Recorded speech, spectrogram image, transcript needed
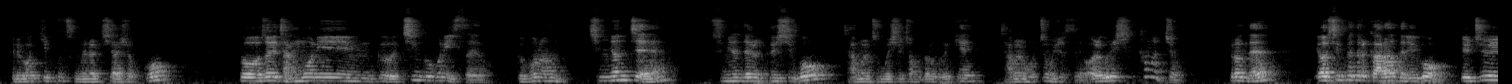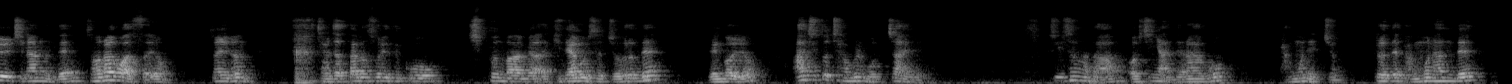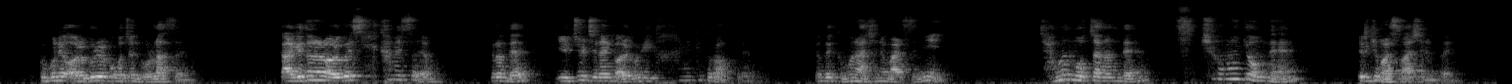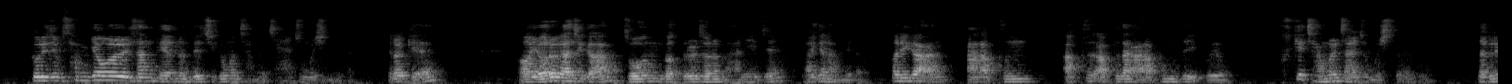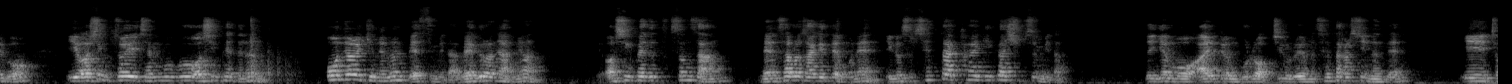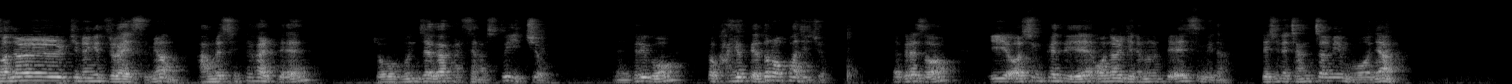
그리고 깊은 숙면을 취하셨고 또 저희 장모님 그 친구분이 있어요. 그분은 10년째 수면제를 드시고 잠을 주무실 정도로 그렇게 잠을 못 주무셨어요. 얼굴이 시커멓죠. 그런데 여신패드를 깔아드리고 일주일 지났는데 전화가 왔어요. 저희는 아, 잘 잤다는 소리 듣고 싶은 마음에 기대하고 있었죠. 그런데 웬걸요? 아직도 잠을 못 자야 돼요. 그래서 이상하다. 어싱이 안 되나 하고 방문했죠. 그런데 방문하는데 그분의 얼굴을 보고 좀 놀랐어요. 깔기 전에 얼굴이 새카맸어요. 그런데 일주일 지나니까 얼굴이 하얗게 돌아왔더라고요. 그런데 그분 하시는 말씀이 잠은 못 자는데 피곤한 게 없네. 이렇게 말씀하시는 거예요. 그리고 지금 3개월 이상 되었는데 지금은 잠을 잘 주무십니다. 이렇게 어, 여러 가지가 좋은 것들을 저는 많이 이제 발견합니다. 허리가 안, 안 아픈 아프, 아프다 안 아픈 분도 있고요. 크게 잠을 잘 주무시더라고요. 자 그리고 이 어싱 저희 젠무부 어싱 패드는 온열 기능을 뺐습니다. 왜 그러냐면 어싱 패드 특성상 맨살로 자기 때문에 이것을 세탁하기가 쉽습니다. 이게 뭐 아이들 물을 억지로 하면 세탁할 수 있는데 이 전열 기능이 들어가 있으면 아무래도 세탁할 때 좀 문제가 발생할 수도 있죠. 네, 그리고 또 가격대도 높아지죠. 자, 그래서 이 어싱 패드의 온열 기능을 빼있습니다. 대신에 장점이 무엇냐?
